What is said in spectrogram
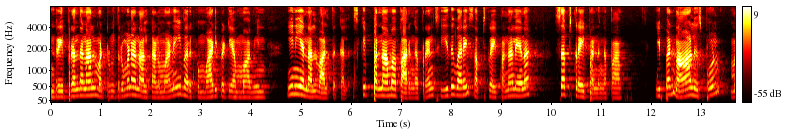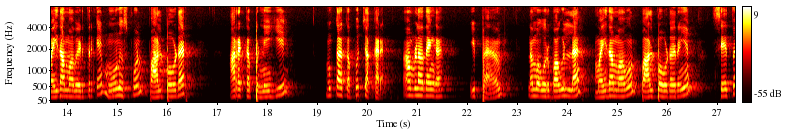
இன்றைய பிறந்த நாள் மற்றும் திருமண நாளுக்கான அனைவருக்கும் வாடிப்பட்டி அம்மாவின் இனிய நல் வாழ்த்துக்கள் ஸ்கிப் பண்ணாமல் பாருங்கள் ஃப்ரெண்ட்ஸ் இதுவரை சப்ஸ்கிரைப் பண்ணலைன்னா சப்ஸ்கிரைப் பண்ணுங்கப்பா. இப்போ நாலு ஸ்பூன் மைதா மாவு எடுத்திருக்கேன். மூணு ஸ்பூன் பால் பவுடர் அரை கப்பு நெய் முக்கால் கப்பு சர்க்கரை. அவ்வளோதாங்க. இப்போ நம்ம ஒரு பவுலில் மைதா மாவும் பால் பவுடரையும் சேர்த்து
